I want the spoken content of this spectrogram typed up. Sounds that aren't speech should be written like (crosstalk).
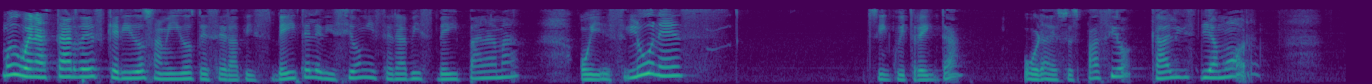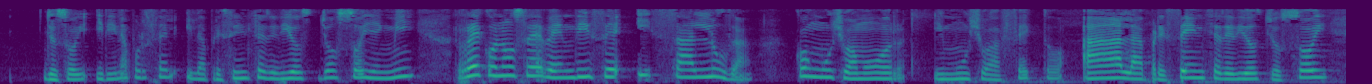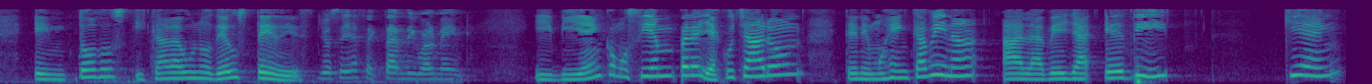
Muy buenas tardes, queridos amigos de Serapis Bay Televisión y Serapis Bay Panamá. Hoy es lunes, 5 y 30, hora de su espacio, cáliz de amor. Yo soy Irina Porcel y la presencia de Dios, yo soy en mí, reconoce, bendice y saluda con mucho amor y mucho afecto a la presencia de Dios, yo soy en todos y cada uno de ustedes. Yo estoy aceptando igualmente. Y bien, como siempre, ya escucharon, tenemos en cabina a la bella Edith, quien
